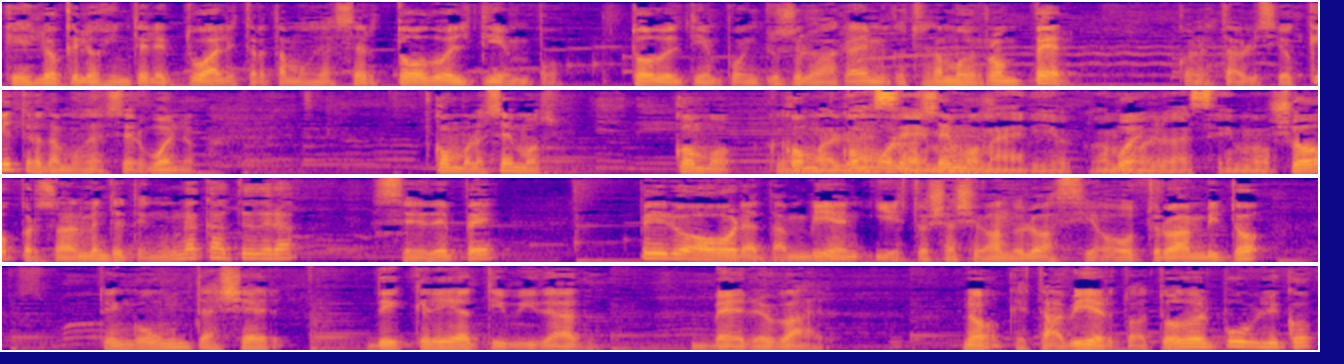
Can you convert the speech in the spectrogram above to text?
que es lo que los intelectuales tratamos de hacer todo el tiempo, todo el tiempo, incluso los académicos, tratamos de romper con lo establecido. ¿Qué tratamos de hacer? Bueno, ¿cómo lo hacemos? ¿Cómo, ¿Cómo lo cómo hacemos, Mario? ¿Cómo Bueno, lo hacemos? Yo personalmente tengo una cátedra, CDP, pero ahora también, y esto ya llevándolo hacia otro ámbito, tengo un taller de creatividad verbal, ¿no? Que está abierto a todo el público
